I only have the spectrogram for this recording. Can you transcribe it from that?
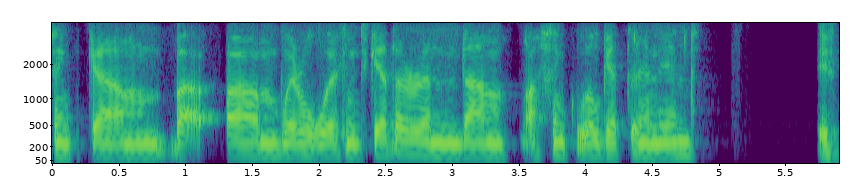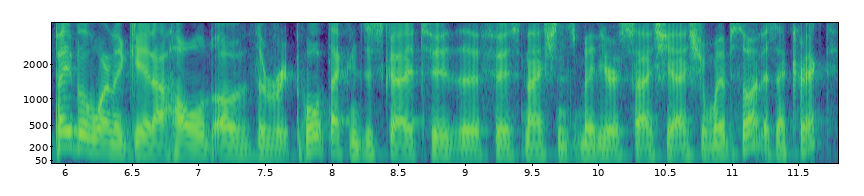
think, um, but um, we're all working together, and um, I think we'll get there in the end. If people want to get a hold of the report, they can just go to the First Nations Media Association website. Is that correct?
